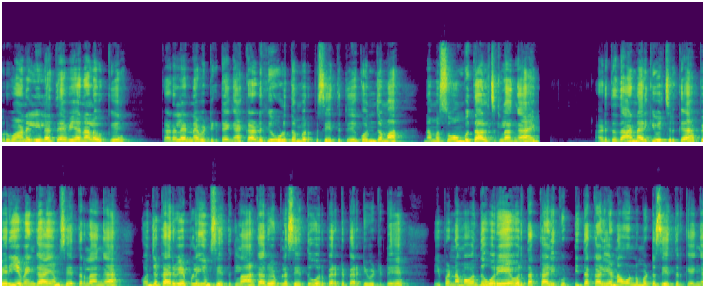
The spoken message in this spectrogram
ஒரு வானொலியில் தேவையான அளவுக்கு கடலை எண்ணெய் விட்டுக்கிட்டேங்க. கடுகு உளுத்தம்பருப்பு சேர்த்துட்டு கொஞ்சமாக நம்ம சோம்பு தாளிச்சிக்கலாங்க. அடுத்ததாக நறுக்கி வச்சுருக்க பெரிய வெங்காயம் சேர்த்துடலாங்க. கொஞ்சம் கருவேப்பிலையும் சேர்த்துக்கலாம். கருவேப்பிலை சேர்த்து ஒரு பெரட்டு பெரட்டி விட்டுட்டு இப்போ நம்ம வந்து ஒரே ஒரு தக்காளி குட்டி தக்காளியாக நான் ஒன்று மட்டும் சேர்த்துருக்கேங்க.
